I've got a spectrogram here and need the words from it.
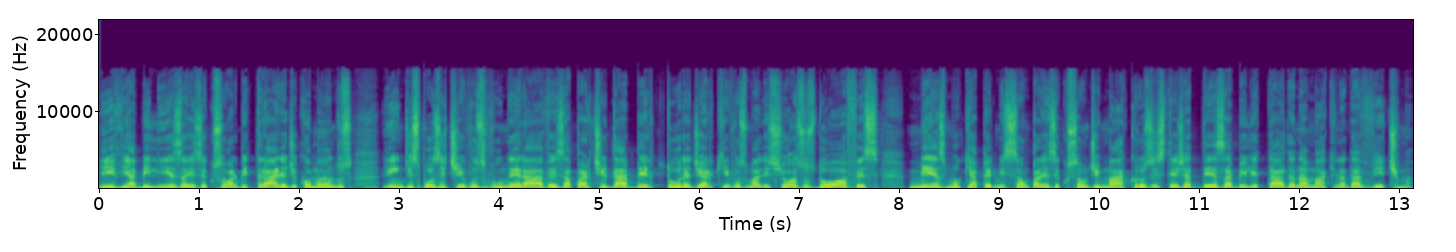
e viabiliza a execução arbitrária de comandos em dispositivos vulneráveis a partir da abertura de arquivos maliciosos do Office, mesmo que a permissão para execução de macros esteja desabilitada na máquina da vítima.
